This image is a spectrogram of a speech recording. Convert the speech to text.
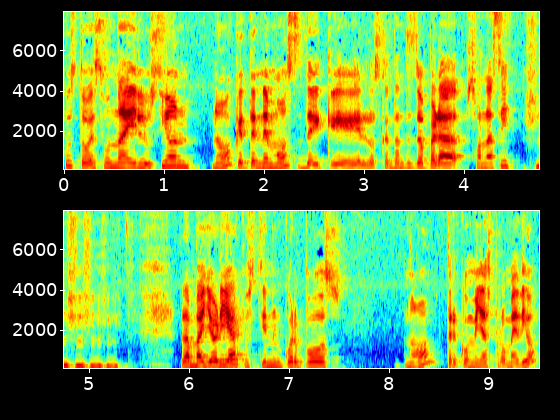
justo es una ilusión, ¿no? Que tenemos de que los cantantes de ópera son así. la mayoría, pues, tienen cuerpos, ¿no? Entre comillas, promedio.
